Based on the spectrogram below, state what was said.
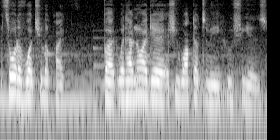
and sort of what she looked like, but would have no idea if she walked up to me who she is.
